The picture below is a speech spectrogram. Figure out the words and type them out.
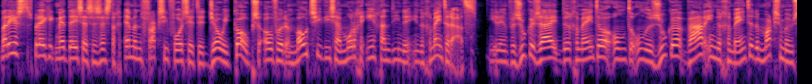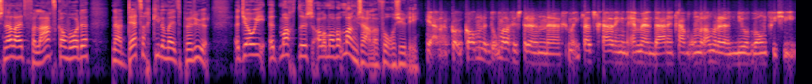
Maar eerst spreek ik met D66 Emmen fractievoorzitter Joey Koops over een motie die zij morgen in gaan dienen in de gemeenteraad. Hierin verzoeken zij de gemeente om te onderzoeken waar in de gemeente de maximumsnelheid verlaagd kan worden naar 30 km per uur. Uh, Joey, het mag dus allemaal wat langzamer volgens jullie. Ja, nou, komende donderdag is er een uh, gemeenteraadsvergadering in Emmen en daarin gaan we onder andere een nieuwe woonvisie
